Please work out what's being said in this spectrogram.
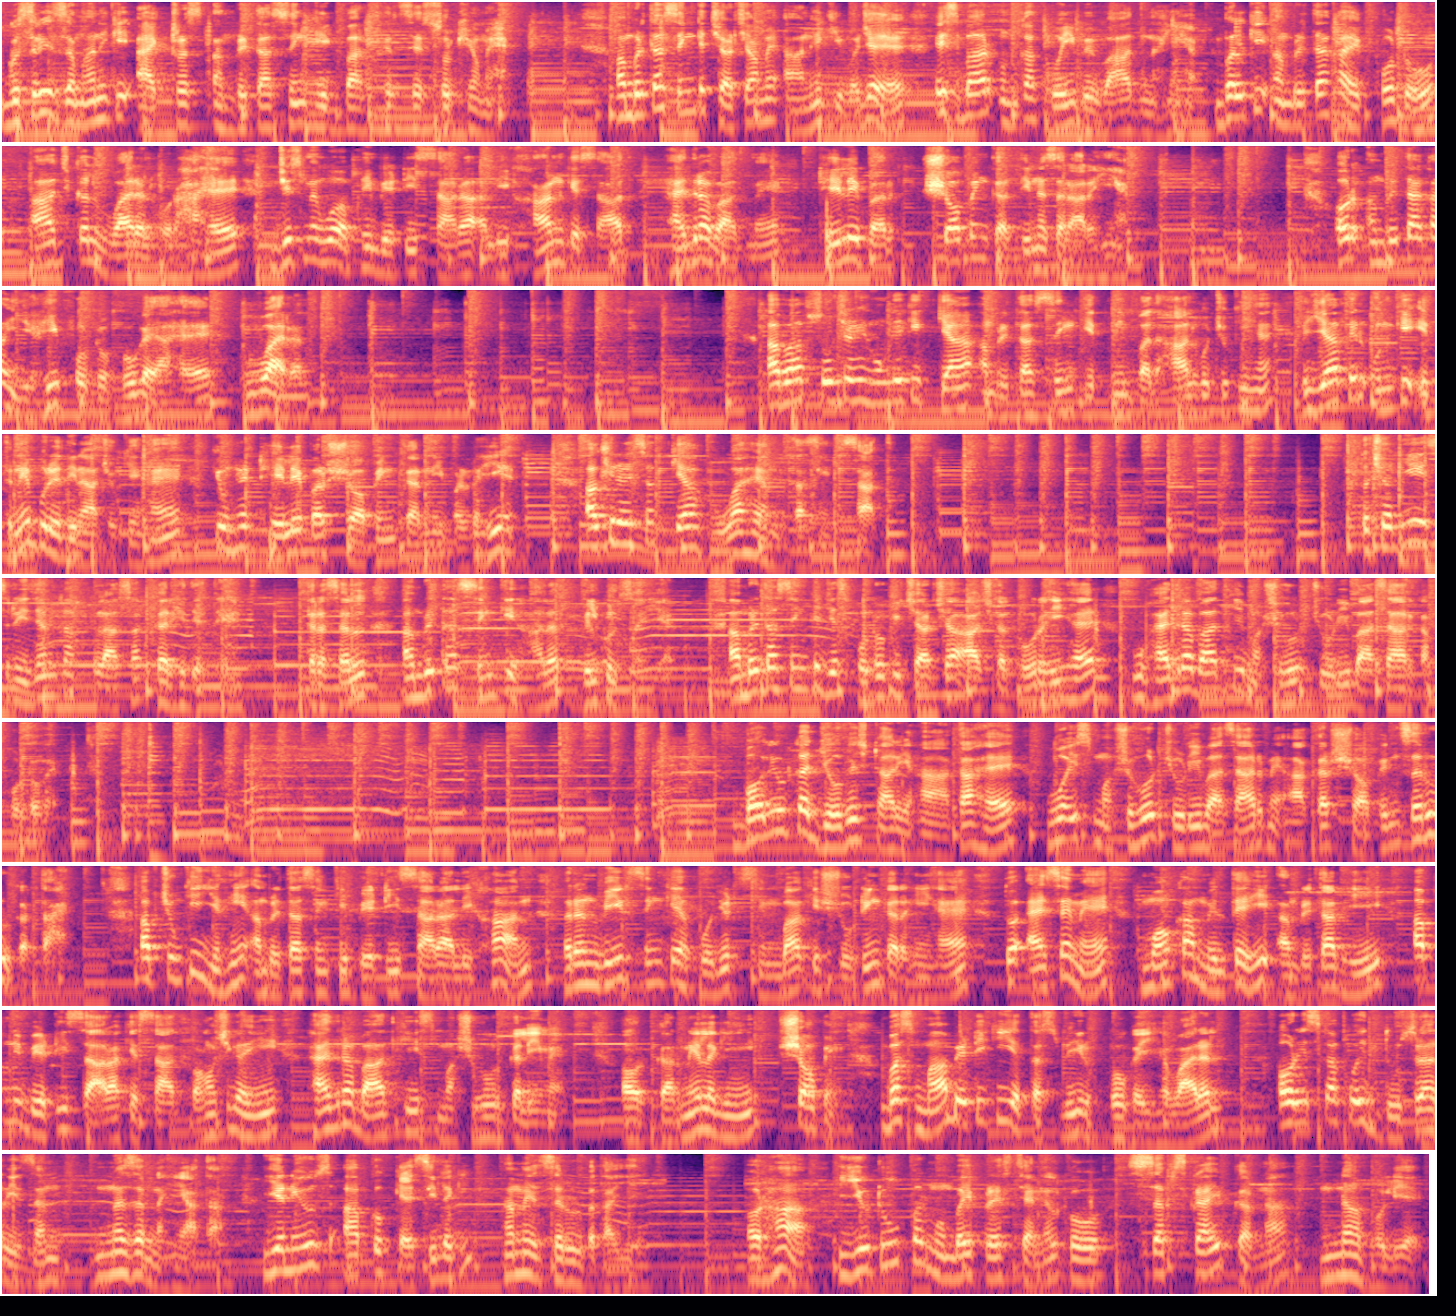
गुजरे जमाने की एक्ट्रेस अमृता सिंह एक बार फिर से सुर्खियों में है। अमृता सिंह के चर्चा में आने की वजह, इस बार उनका कोई विवाद नहीं है। बल्कि अमृता का एक फ़ोटो आजकल वायरल हो रहा है, जिसमें वो अपनी बेटी सारा अली खान के साथ हैदराबाद में ठेले पर शॉपिंग करती नज़र आ रही हैं। और अमृता का यही फ़ोटो हो गया है वायरल। अब आप सोच रहे होंगे कि क्या अमृता सिंह इतनी बदहाल हो चुकी हैं, या फिर उनके इतने बुरे दिन आ चुके हैं कि उन्हें ठेले पर शॉपिंग करनी पड़ रही है? आखिर ऐसा क्या हुआ है अमृता सिंह के साथ? तो चलिए इस रीजन का खुलासा कर ही देते हैं। दरअसल, अमृता सिंह की हालत बिल्कुल सही है। अमृता सिंह के जिस फ़ोटो की चर्चा आजकल हो रही है, वो हैदराबाद की मशहूर चूड़ी बाज़ार का फ़ोटो है। बॉलीवुड का जो भी स्टार यहाँ आता है, वो इस मशहूर चूड़ी बाज़ार में आकर शॉपिंग ज़रूर करता है। अब चूँकि यहीं अमृता सिंह की बेटी सारा अली खान, रणवीर सिंह के अपोजिट सिम्बा की शूटिंग कर रही हैं तो ऐसे में मौका मिलते ही अमृता भी अपनी बेटी सारा के साथ पहुँच गई हैदराबाद की इस मशहूर गली में और करने लगी शॉपिंग। बस माँ बेटी की यह तस्वीर हो गई है वायरल और इसका कोई दूसरा रीज़न नज़र नहीं आता। ये न्यूज़ आपको कैसी लगी, हमें ज़रूर बताइए। और हाँ यूट्यूब पर मुंबई प्रेस चैनल को सब्सक्राइब करना न भूलिए।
